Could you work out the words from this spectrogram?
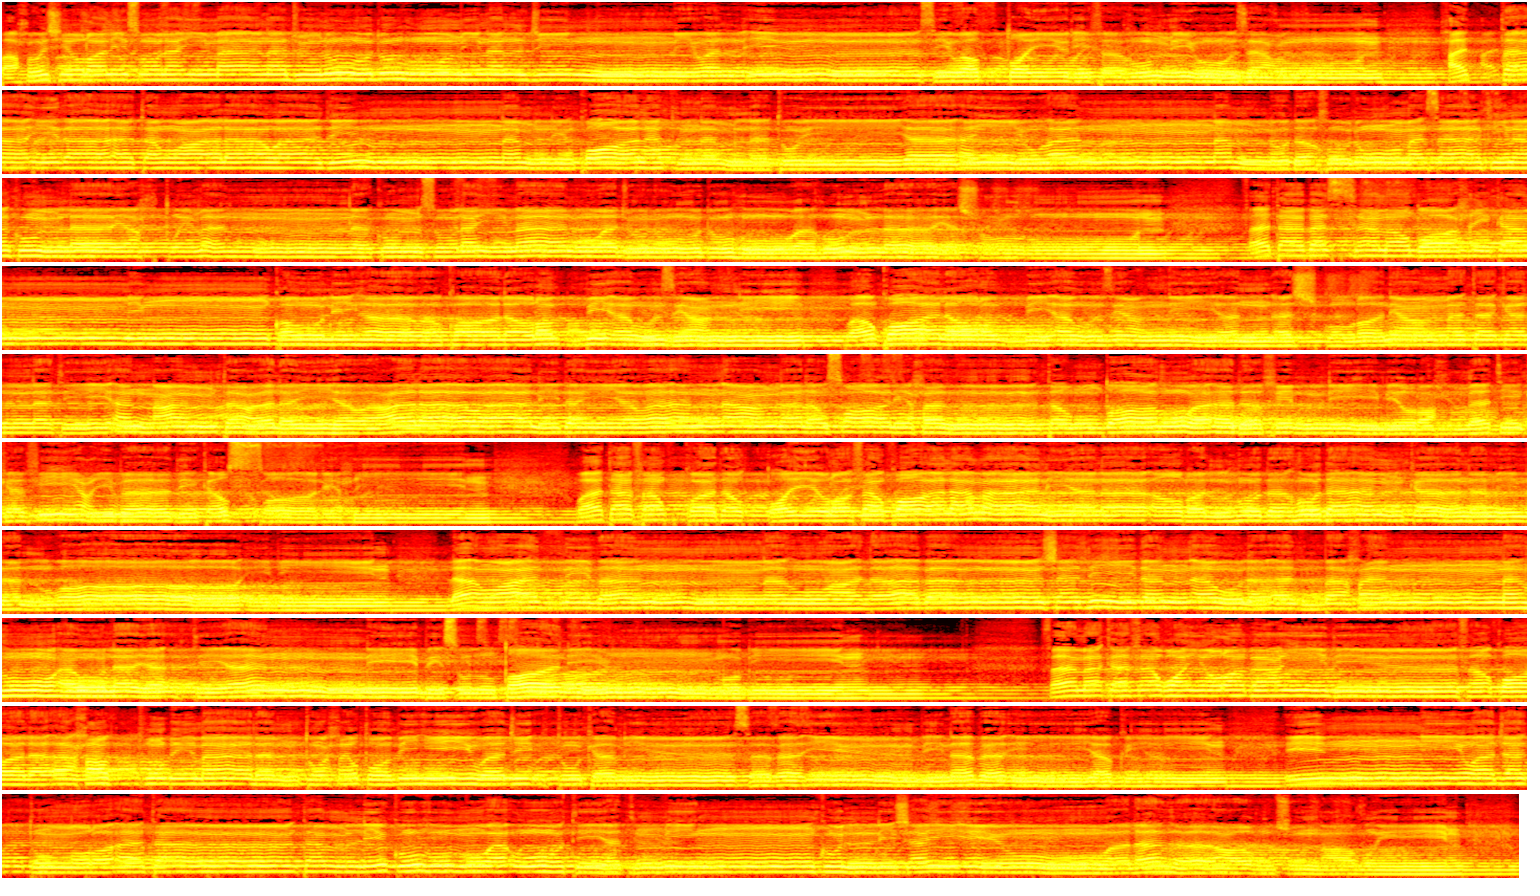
وحشر لسليمان جنوده من الجن والإنس والطير فهم يوزعون. حتى إذا أتوا على واد النمل قالت نملة يا أيها النمل ادخلوا مساكنكم لا يحطمنكم سليمان وجنوده وهم يشعرون فتبسم ضاحكا من قولها وقال رب أوزعني وقال رب أوزعني أن أشكر نعمتك التي أنعمت علي وعلى والدي وأن صالحا ترضاه وأدخلني برحمتك في عبادك الصالحين. وتفقد الطير فقال ما لي لا أرى الهدى هدى أم كان من الغائبين. لأعذبنه عذابا شديدا أو لأذبحنه أو ليأتيني بسلطان مبين. فمكث غير بعيد فقال أحط بما لم تحط به وجئتك من سبأ بنبأ يقين. إني وجدت امرأة تملكهم وأوتيت من كل شيء ولها عرش عظيم.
